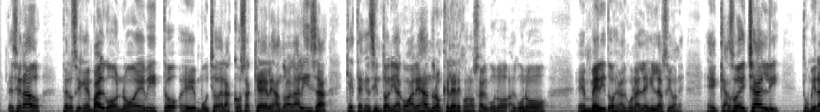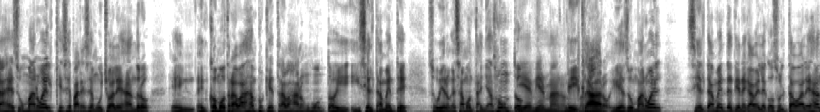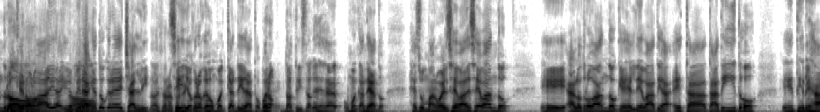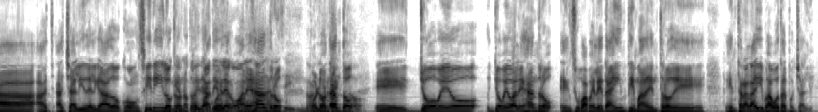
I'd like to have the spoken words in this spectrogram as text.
de Senado. Pero sin embargo, no he visto eh, muchas de las cosas que Alejandro analiza que estén en sintonía con Alejandro, aunque le reconoce algunos, algunos eh, méritos en algunas legislaciones. En el caso de Charlie, tú miras a Jesús Manuel, que se parece mucho a Alejandro en, en cómo trabajan, porque trabajaron juntos y, y ciertamente subieron esa montaña juntos. Y es mi hermano. Y claro, y Jesús Manuel ciertamente tiene que haberle consultado a Alejandro, No, que no lo haga. Y no. mira, ¿qué tú crees, Charlie? No, eso sí, yo creo que es un buen candidato. Bueno, no estoy diciendo que sea un buen candidato. Jesús Manuel se va de ese bando. Eh, al otro bando, que es el debate, está Tatito. Eh, tienes a, a, a Charlie Delgado con Cirilo, que No no, es de compatible con Alejandro. No Por lo tanto, eh, yo veo yo veo a Alejandro en su papeleta íntima dentro de entrar ahí, va a votar por Charlie.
